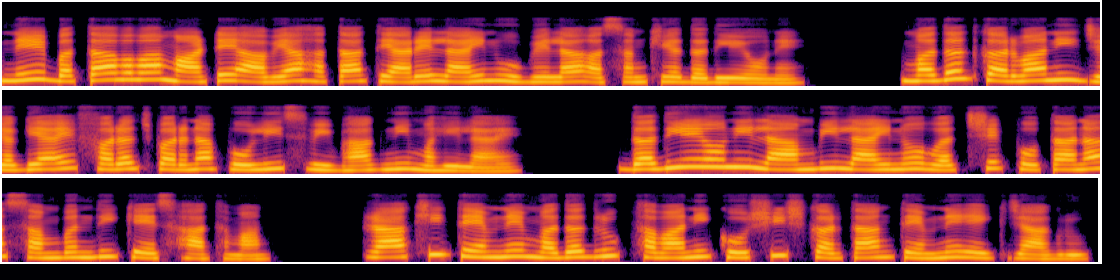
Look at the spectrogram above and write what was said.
ને બતાવવા માટે આવ્યા હતા ત્યારે લાઈન ઊભેલા અસંખ્ય દદીઓને મદદ કરવાની જગ્યાએ ફરજ પરના પોલીસ વિભાગની મહિલાએ દદીઓની લાંબી લાઈનો વચ્ચે પોતાના સંબંધી કેસ હાથમાં રાખી તેમને મદદરૂપ થવાની કોશિશ કરતાં તેમને એક જાગૃત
